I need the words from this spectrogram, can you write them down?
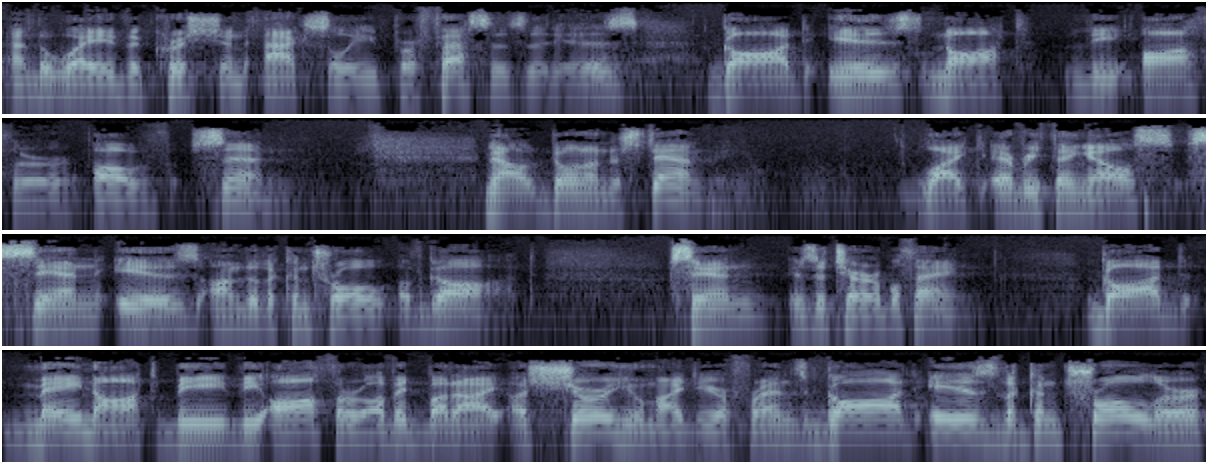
And the way the Christian actually professes it is God is not the author of sin. Now, don't understand me. Like everything else, sin is under the control of God. Sin is a terrible thing. God may not be the author of it, but I assure you, my dear friends, God is the controller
